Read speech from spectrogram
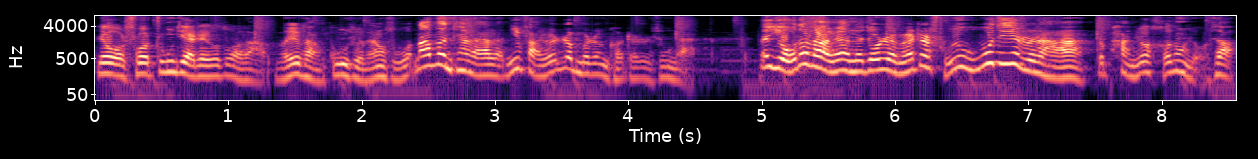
结果说中介这个做法违反公序良俗。那问题来了，你法院认不认可这是凶宅？那有的法院呢就认为这属于无稽之谈，这判决合同有效。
